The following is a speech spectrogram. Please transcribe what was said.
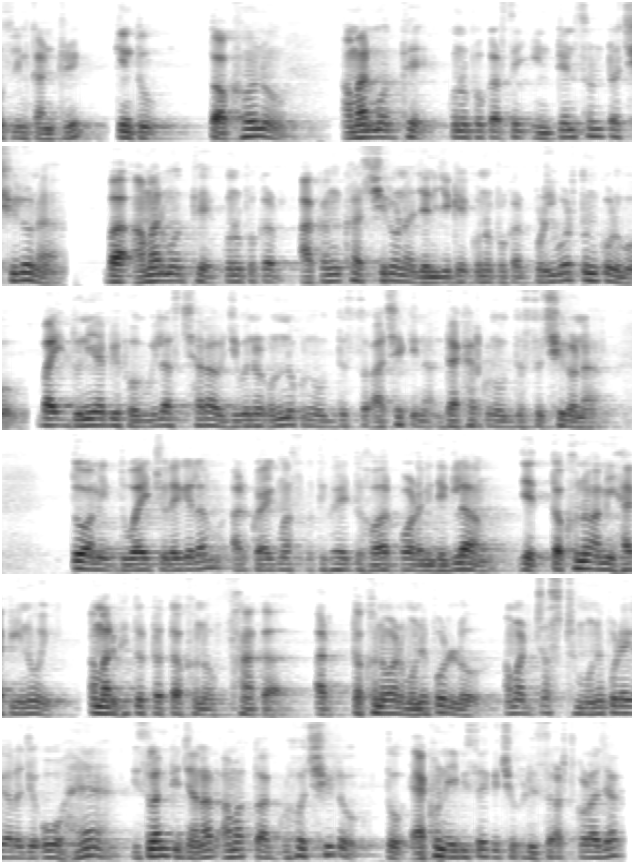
মুসলিম কান্ট্রি কিন্তু তখনও আমার মধ্যে কোনো প্রকার সেই ইন্টেনশনটা ছিল না, বা আমার মধ্যে কোনো প্রকার আকাঙ্ক্ষা ছিল না যে নিজেকে কোনো প্রকার পরিবর্তন করব, বা এই দুনিয়াবি ভোগবিলাস ছাড়াও জীবনের অন্য কোনো উদ্দেশ্য আছে কি না দেখার কোনো উদ্দেশ্য ছিল না। তো আমি দুবাই চলে গেলাম আর কয়েক মাস অতিবাহিত হওয়ার পর আমি দেখলাম যে তখনও আমি হ্যাপি নই। আমার ভিতরটা তখনও ফাঁকা। আর তখন আমার মনে পড়ল আমার জাস্ট মনে পড়ে গেল যে ও হ্যাঁ ইসলামকে জানার আমার তো আগ্রহ ছিল। তো এখন এই বিষয়ে কিছু রিসার্চ করা যাক।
